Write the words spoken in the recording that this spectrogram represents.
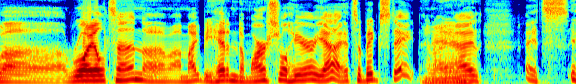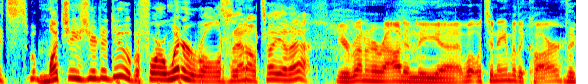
uh, Royalton. Uh, I might be heading to Marshall here. Yeah, it's a big state, and I, I, it's it's much easier to do before winter rolls in. I'll tell you that. You're running around in the uh, what, what's the name of the car? The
